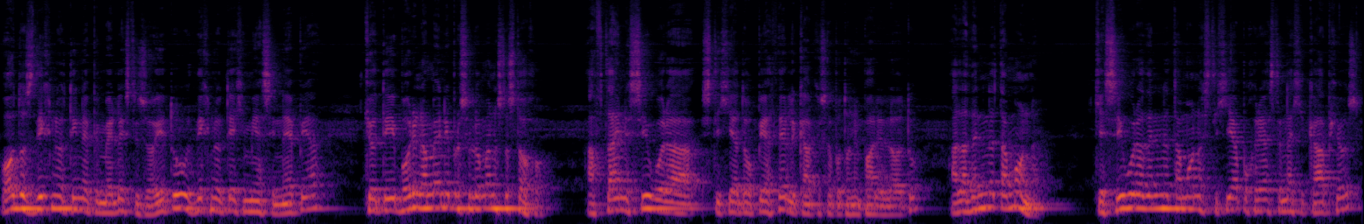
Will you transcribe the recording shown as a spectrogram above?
όντως δείχνει ότι είναι επιμελής στη ζωή του, δείχνει ότι έχει μια συνέπεια και ότι μπορεί να μένει προσιλωμένος στο στόχο. Αυτά είναι σίγουρα στοιχεία τα οποία θέλει κάποιος από τον υπάλληλό του, αλλά δεν είναι τα μόνα. Και σίγουρα δεν είναι τα μόνα στοιχεία που χρειάζεται να έχει κάποιος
